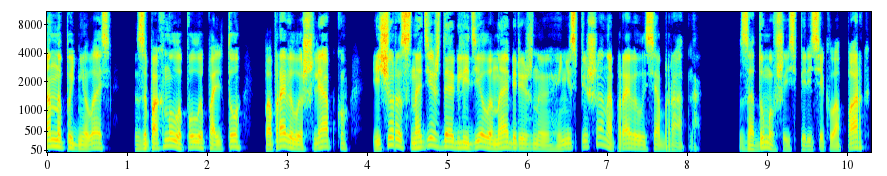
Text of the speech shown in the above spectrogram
Анна поднялась, запахнула полы пальто, поправила шляпку, еще раз с надеждой оглядела набережную и не спеша направилась обратно. Задумавшись, пересекла парк,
